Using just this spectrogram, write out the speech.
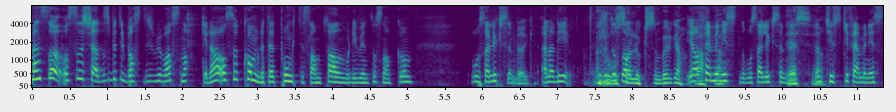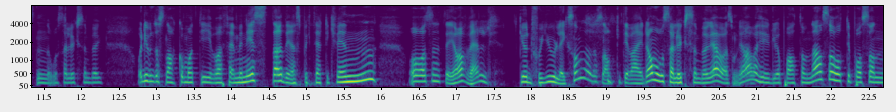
men så, og så skjedde så begynte de bare, de bare snakke, da. Og så kom det til et punkt i samtalen hvor de begynte å snakke om Rosa Luxemburg. Eller de, de Rosa snakke Luxemburg, ja. ja, feministen Rosa Luxemburg. Yes, ja. Den tyske feministen Rosa Luxemburg. Og de begynte å snakke om at de var feminister, de respekterte kvinnen. Og så tenkte jeg ja vel, good for you, liksom. Da snakket de vei da om Rosa Luxemburg. Jeg var sånn, ja, det var hyggelig å prate om det. Og så holdt de på sånn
